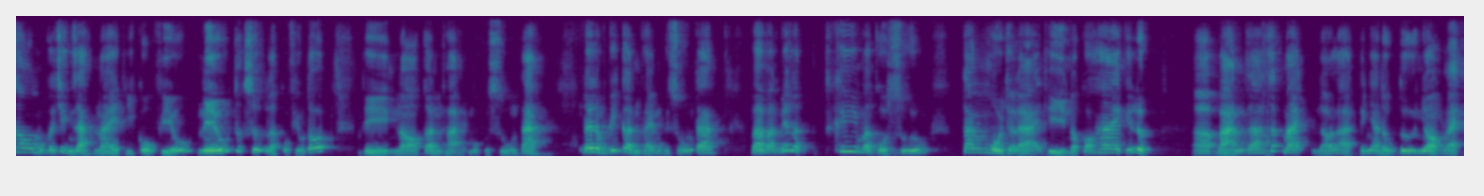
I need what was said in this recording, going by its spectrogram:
sau một quá trình giảm này thì cổ phiếu nếu thực sự là cổ phiếu tốt thì nó cần phải một cái xu hướng tăng. Đây là một cái cần phải một cái xu hướng tăng. Và bạn biết là khi mà cổ phiếu tăng hồi trở lại thì nó có hai cái lực uh, bán ra rất mạnh đó là cái nhà đầu tư nhỏ lẻ.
